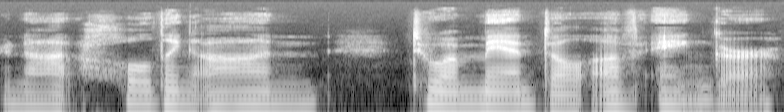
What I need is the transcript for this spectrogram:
You're not holding on to a mantle of anger.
